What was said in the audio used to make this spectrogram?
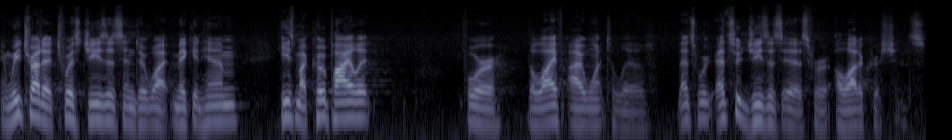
And we try to twist Jesus into what? Making him, he's my co pilot for the life I want to live. That's, where, that's who Jesus is for a lot of Christians.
